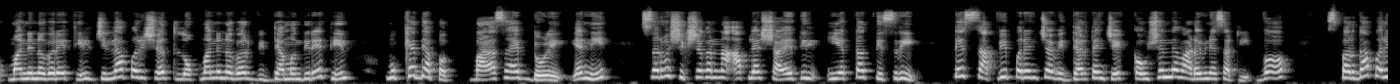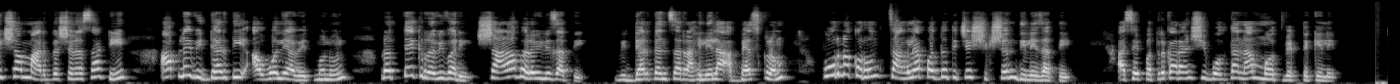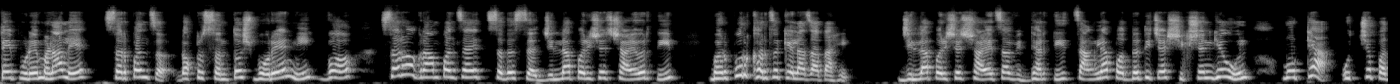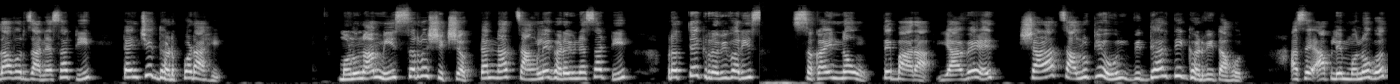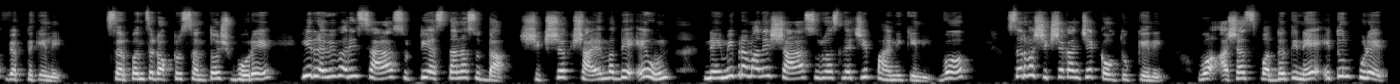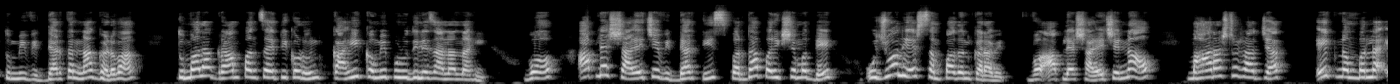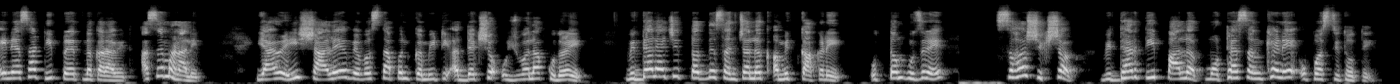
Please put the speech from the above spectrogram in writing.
लोकमान्य नगर येथील जिल्हा परिषद लोकमान्य नगर विद्या मंदिर येथील मुख्याध्यापक बाळासाहेब डोळे यांनी सर्व शिक्षकांना आपल्या शाळेतील इयत्ता तिसरी ते सातवी पर्यंतच्या विद्यार्थ्यांचे कौशल्य वाढविण्यासाठी व स्पर्धा परीक्षा मार्गदर्शनासाठी आपले विद्यार्थी अव्वल यावेत म्हणून प्रत्येक रविवारी शाळा भरविली जाते. विद्यार्थ्यांचा राहिलेला अभ्यासक्रम पूर्ण करून चांगल्या पद्धतीचे शिक्षण दिले जाते. असे पत्रकारांशी बोलताना मत व्यक्त केले. ते पुढे म्हणाले सरपंच डॉक्टर संतोष भोरे यांनी व सर्व ग्रामपंचायत सदस्य जिल्हा परिषद शाळेवरती भरपूर खर्च केला जात आहे. जिल्हा परिषद शाळेचा विद्यार्थी चांगल्या पद्धतीचे शिक्षण घेऊन मोठ्या उच्च पदावर जाण्यासाठी त्यांची धडपड आहे. म्हणून आम्ही सर्व शिक्षक त्यांना चांगले घडविण्यासाठी प्रत्येक रविवारी सकाळी नऊ ते बारा या वेळेत शाळा चालू ठेवून विद्यार्थी घडवित आहोत असे आपले मनोगत व्यक्त केले. सरपंच डॉक्टर संतोष भोरे ही रविवारी शाळा सुट्टी असताना सुद्धा शिक्षक शाळेमध्ये येऊन नेहमीप्रमाणे शाळा सुरू असल्याची पाहणी केली व सर्व शिक्षकांचे कौतुक केले व अशाच पद्धतीने इथून पुढे तुम्ही विद्यार्थ्यांना घडवा. तुम्हाला ग्रामपंचायतीकडून काही कमी पडू दिले जाणार नाही व आपल्या शाळेचे विद्यार्थी स्पर्धा परीक्षेमध्ये उज्ज्वल यश संपादन करावेत व आपल्या शाळेचे नाव महाराष्ट्र राज्यात एक नंबरला येण्यासाठी प्रयत्न करावेत असे म्हणाले. यावेळी शालेय व्यवस्थापन कमिटी अध्यक्ष उज्ज्वला कुदळे विद्यालयाचे तज्ज्ञ संचालक अमित काकडे उत्तम हुजरे सह शिक्षक विद्यार्थी पालक मोठ्या संख्येने उपस्थित होते.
